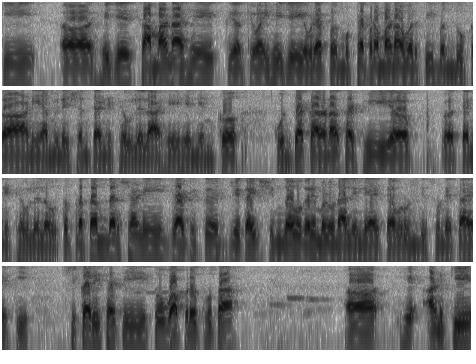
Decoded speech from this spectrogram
की हे जे सामान आहे किंवा हे जे एवढ्या प- मोठ्या प्रमाणावरती बंदुका आणि अम्युनेशन त्यांनी ठेवलेलं आहे हे नेमकं कोणत्या कारणासाठी त्यांनी ठेवलेलं होतं? प्रथमदर्शनी ज्या ठिकाणी जे काही शिंग वगैरे मिळून आलेले आहे त्यावरून दिसून येत आहे की शिकारीसाठी तो वापरत होता. आ, हे आणखी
